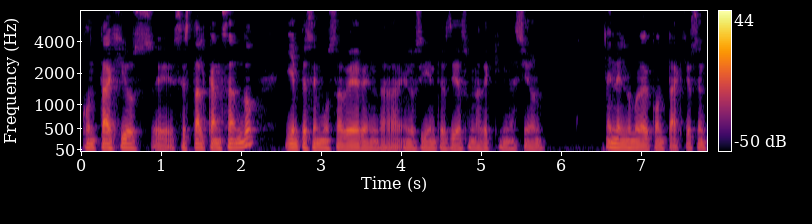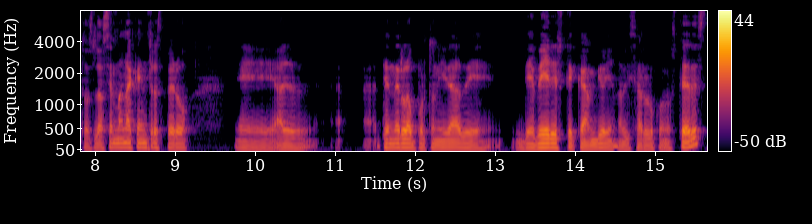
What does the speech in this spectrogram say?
contagios eh, se está alcanzando y empecemos a ver en los siguientes días una declinación en el número de contagios. Entonces, la semana que entra espero eh, al, tener la oportunidad de, ver este cambio y analizarlo con ustedes.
